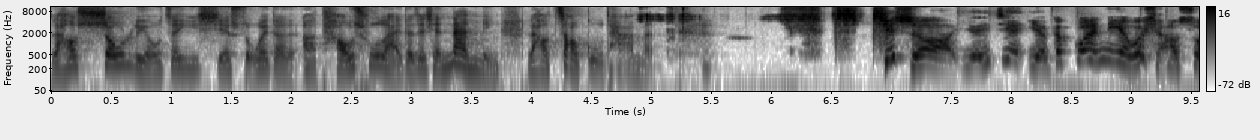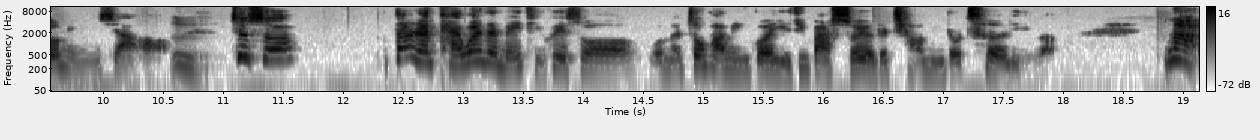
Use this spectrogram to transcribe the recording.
然后收留这一些所谓的呃逃出来的这些难民，然后照顾他们。其实哦，有一件有个观念，我想要说明一下哦，嗯，就是说，当然台湾的媒体会说，我们中华民国已经把所有的侨民都撤离了，那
